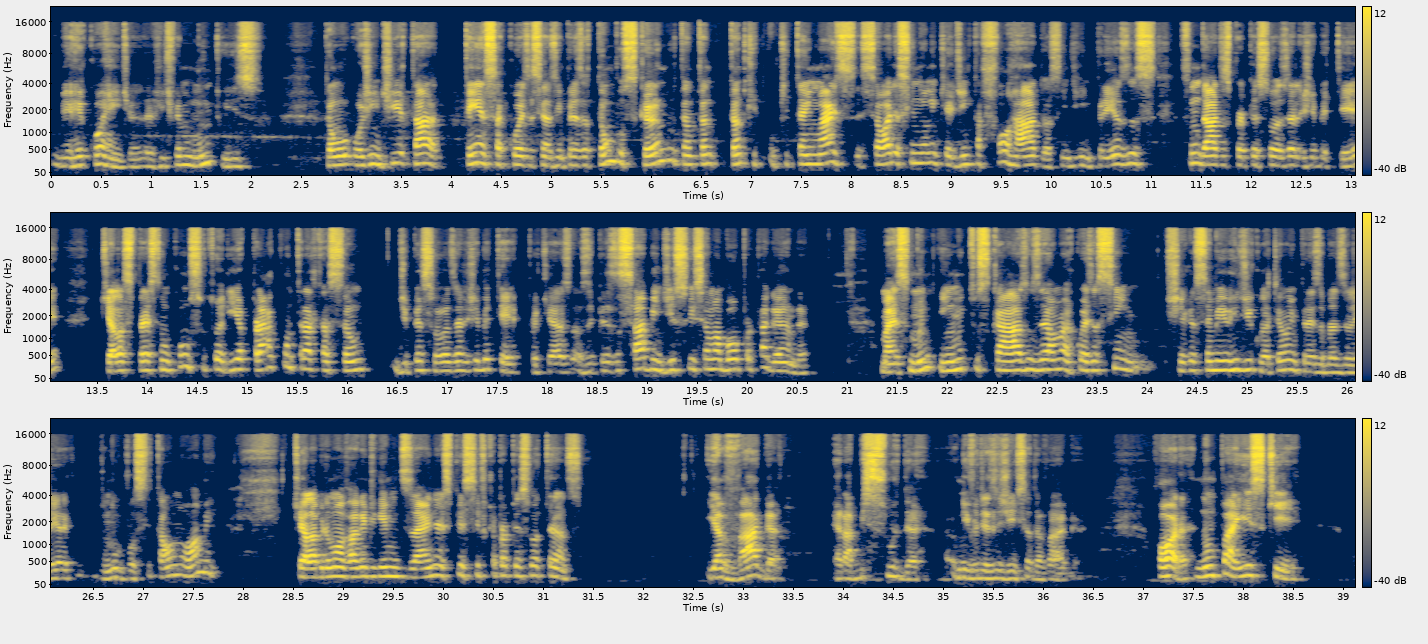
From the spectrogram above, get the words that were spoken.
meio recorrente. A gente vê muito isso. Então, hoje em dia, tá, tem essa coisa, assim, as empresas estão buscando, tanto, tanto, que o que tem mais, você olha assim no LinkedIn, está forrado, assim, de empresas fundadas por pessoas LGBT, que elas prestam consultoria para a contratação de pessoas LGBT, porque as, as, empresas sabem disso e isso é uma boa propaganda. Mas em muitos casos é uma coisa assim, chega a ser meio ridícula. Tem uma empresa brasileira, não vou citar o nome, que ela abriu uma vaga de game designer específica para pessoa trans. E a vaga era absurda, o nível de exigência da vaga. Ora, num país que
